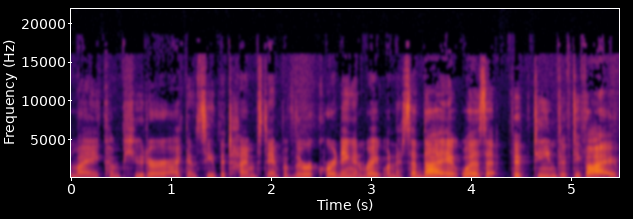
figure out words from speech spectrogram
my computer, I can see the timestamp of the recording, and right when I said that, it was at 15:55.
